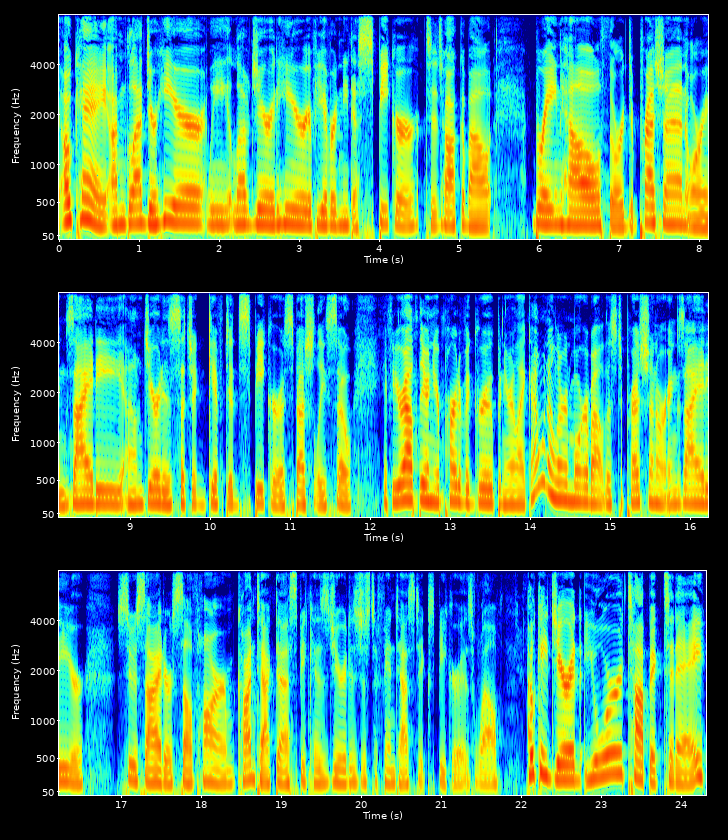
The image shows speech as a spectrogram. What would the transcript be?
okay, I'm glad you're here. We love Jared here. If you ever need a speaker to talk about brain health or depression or anxiety. Um, Jared is such a gifted speaker, especially. So if you're out there and you're part of a group and you're like, I want to learn more about this depression or anxiety or suicide or self harm, contact us because Jared is just a fantastic speaker as well. Okay, Jared, your topic today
